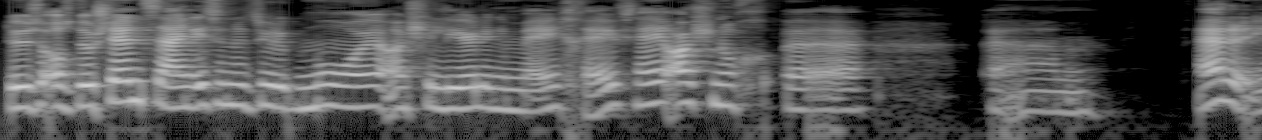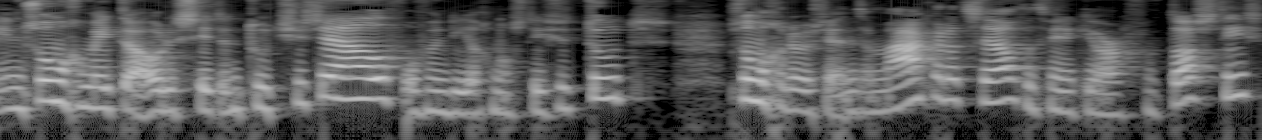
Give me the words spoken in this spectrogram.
Dus als docent zijn is het natuurlijk mooi als je leerlingen meegeeft. Hey, als je nog. Um, hè, in sommige methodes zit een toetsje zelf of een diagnostische toets. Sommige docenten maken dat zelf. Dat vind ik heel erg fantastisch.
